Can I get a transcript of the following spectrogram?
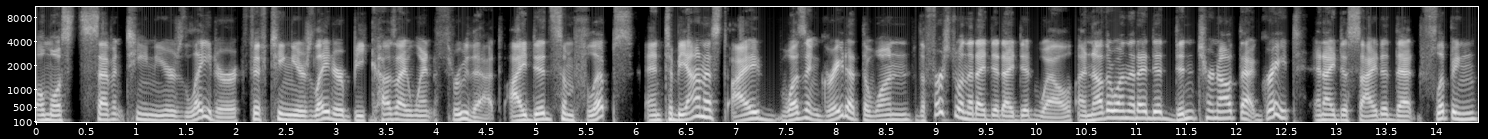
almost 17 years later, 15 years later, because I went through that. I did some flips. And to be honest, I wasn't great at the one. The first one that I did, I did well. Another one that I did didn't turn out that great. And I decided that flipping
